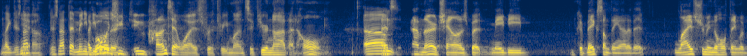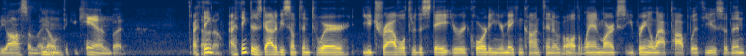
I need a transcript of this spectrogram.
Like, there's not Yeah. there's not that many like people. what would you do content wise for three months if you're not at home Um, That's have another challenge, but maybe you could make something out of it. Live streaming the whole thing would be awesome. I Mm-hmm. don't think you can, but I think know. I think there's got to be something to where you travel through the state, you're recording, you're making content of all the landmarks. You bring a laptop with you, so then,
